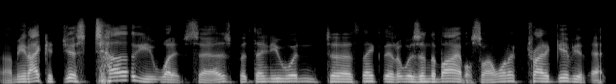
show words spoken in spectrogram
I mean, I could just tell you what it says, but then you wouldn't uh, think that it was in the Bible. So I want to try to give you that.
